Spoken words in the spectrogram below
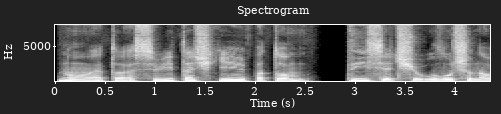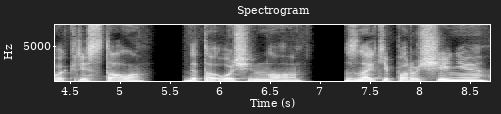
Ну, это свиточки, потом тысячу улучшенного кристалла. Это очень много. Знаки поручения,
